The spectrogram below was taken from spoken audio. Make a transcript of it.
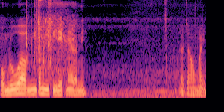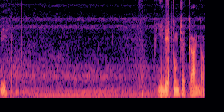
ผมรู้ว่ามีต้องมีผีเด็กแน่แบบนี้ เราจะเอาไงดี ผีเด็กต้องจัดการกับ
